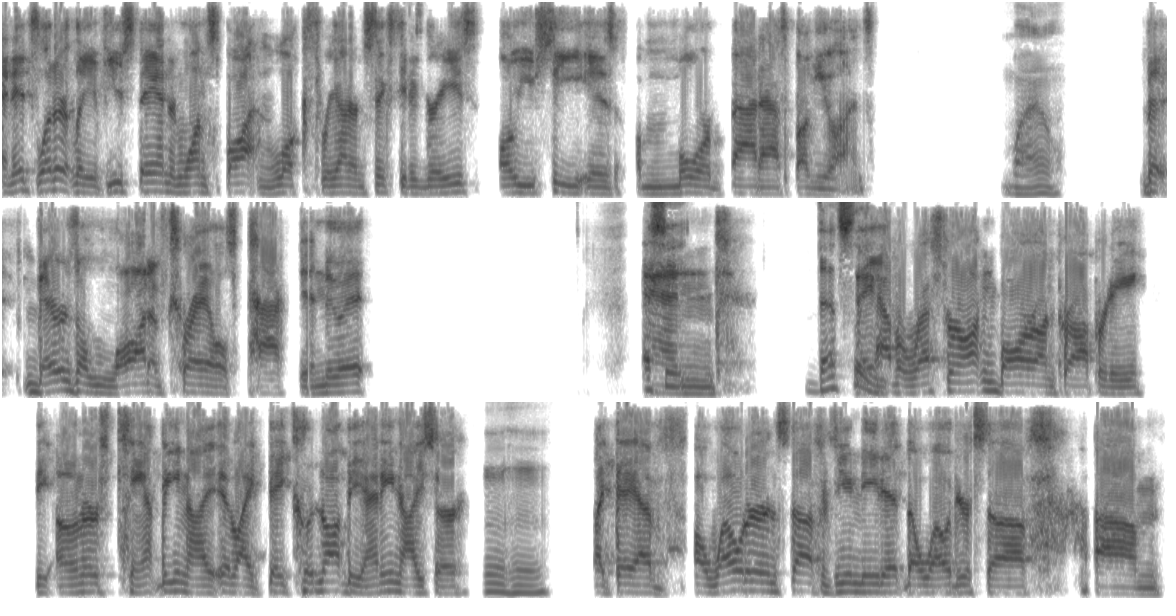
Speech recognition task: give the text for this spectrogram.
And it's literally if you stand in one spot and look 360 degrees, all you see is more badass buggy lines Wow. that there's a lot of trails packed into it. I see. And That's they like have a restaurant and bar on property. The owners can't be nice. Like they could not be any nicer. mm-hmm. Like they have a welder and stuff. If you need it, they'll weld your stuff. Um,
